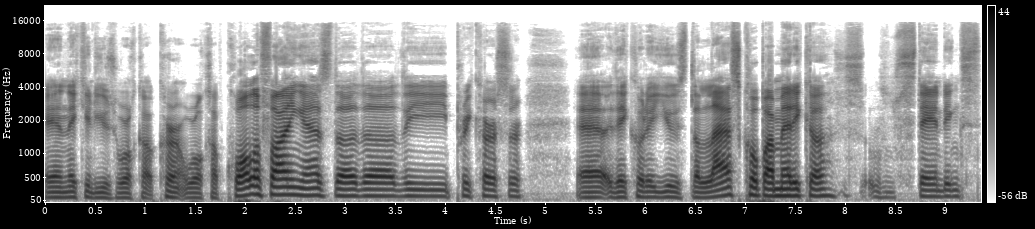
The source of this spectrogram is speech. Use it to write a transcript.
and they could use World Cup current World Cup qualifying as the the the precursor. Uh, they could have used the last Copa America standings.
